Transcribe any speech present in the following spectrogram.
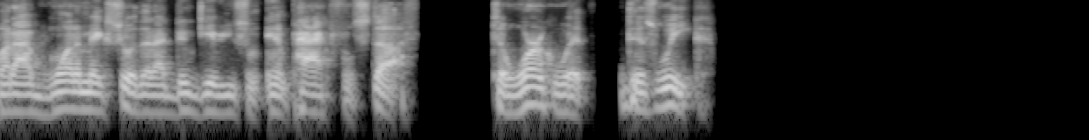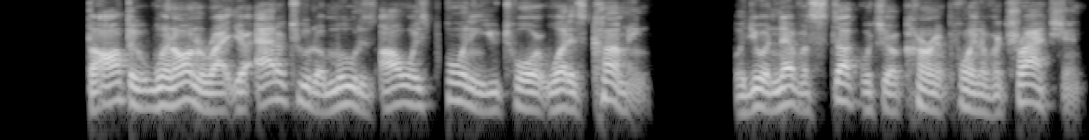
but I want to make sure that I do give you some impactful stuff to work with this week. The author went on to write Your attitude or mood is always pointing you toward what is coming, but you are never stuck with your current point of attraction.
